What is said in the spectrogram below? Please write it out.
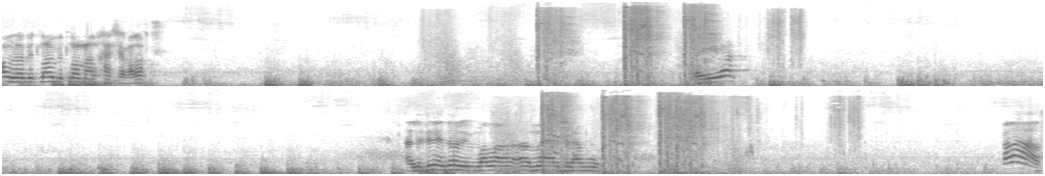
هم لو بيطلعون بيطلعون مع الخشب عرفت؟ أيوه. الاثنين ذولي والله ما يعرف يلعبون. خلاص.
